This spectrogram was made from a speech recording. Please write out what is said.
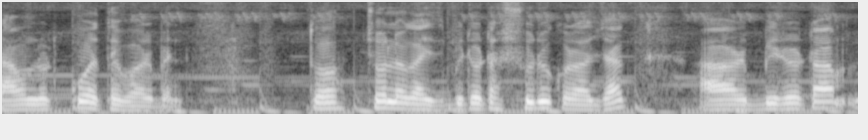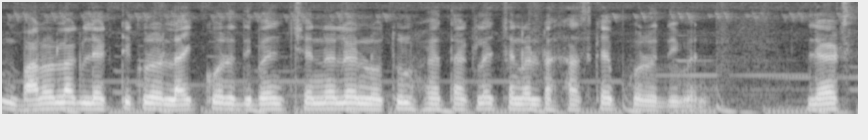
ডাউনলোড করতে পারবেন। তো চলো গাইজ ভিডিওটা শুরু করা যাক। আর ভিডিওটা ভালো লাগলে একটি করে লাইক করে দিবেন। চ্যানেলে নতুন হয়ে থাকলে চ্যানেলটা সাবস্ক্রাইব করে দিবেন। লেটস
